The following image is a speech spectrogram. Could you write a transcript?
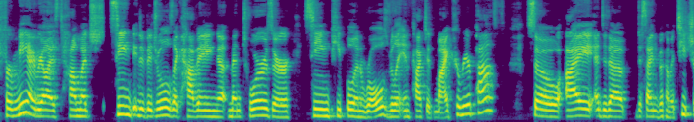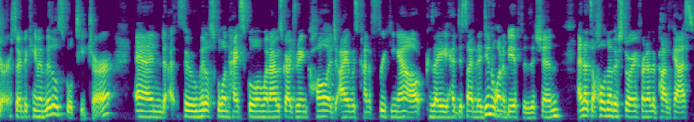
for me, I realized how much seeing individuals like having mentors or seeing people in roles really impacted my career path. So I ended up deciding to become a teacher. So I became a middle school teacher and through middle school and high school. And when I was graduating college, I was kind of freaking out because I had decided I didn't want to be a physician. And that's a whole nother story for another podcast.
